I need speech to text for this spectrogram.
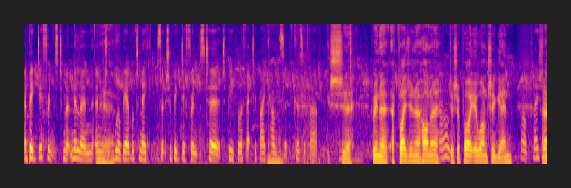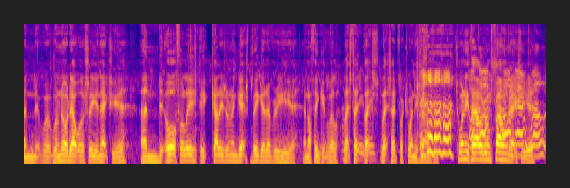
a big difference to Macmillan and yeah. we'll be able to make such a big difference to, to people affected by mm-hmm. cancer mm. because of that. It's uh, been a, a pleasure and a honour oh. to support you once again. Well, pleasure. And we'll, we'll no doubt we'll see you next year. And hopefully it carries on and gets bigger every year. And I think it will. Let's take let's let's head for 20,000 20,000 Oh, gosh, pound oh, next year. Well,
